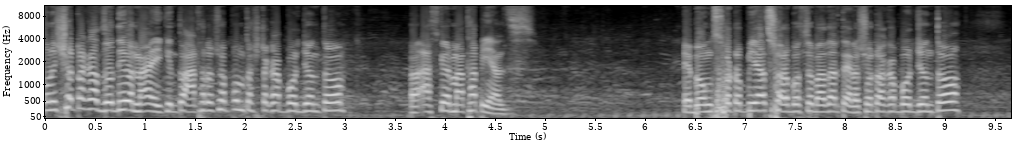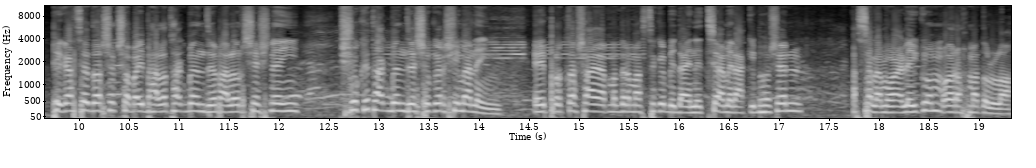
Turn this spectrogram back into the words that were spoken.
উনিশশো টাকা যদিও নাই, কিন্তু আঠারোশো পঞ্চাশ টাকা পর্যন্ত আজকের মাথা পেঁয়াজ। এবং ছোট পেঁয়াজ সর্বোচ্চ বাজার তেরোশো টাকা পর্যন্ত। ঠিক আছে দর্শক, সবাই ভালো থাকবেন, যে ভালোর শেষ নেই, সুখে থাকবেন, যে সুখের সীমা নেই। এই প্রত্যাশায় আপনাদের মাছ থেকে বিদায় নিচ্ছি, আমি রাকিব হোসেন। আসসালামু আলাইকুম ও রহমতুল্লাহ।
